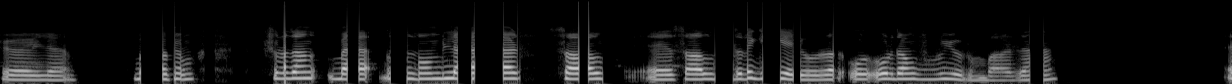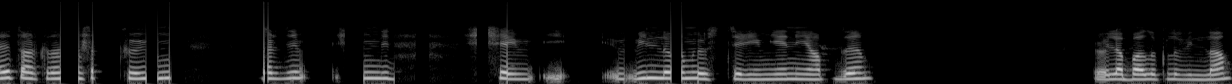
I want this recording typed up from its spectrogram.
Şöyle bakıyorum. Şuradan ben, zombiler sal e, saldırı geliyor. Or, oradan vuruyorum bazen. Evet arkadaşlar köyüm verdim. Şimdi şey villamı göstereyim. Yeni yaptım. Şöyle balıklı villam.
